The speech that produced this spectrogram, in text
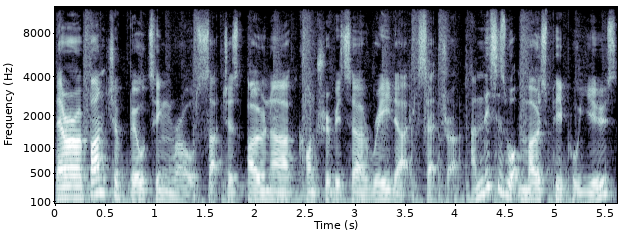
there are a bunch of built-in roles such as owner, contributor, reader, etc. And this is what most people use.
